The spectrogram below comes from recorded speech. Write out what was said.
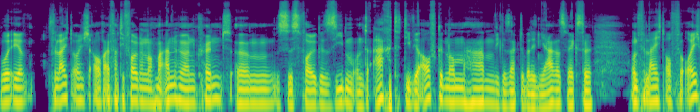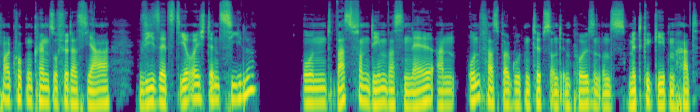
wo ihr vielleicht euch auch einfach die Folge nochmal anhören könnt. Ähm, es ist Folge 7 und 8, die wir aufgenommen haben, wie gesagt, über den Jahreswechsel. Und vielleicht auch für euch mal gucken könnt, so für das Jahr, wie setzt ihr euch denn Ziele? Und was von dem, was Nell an unfassbar guten Tipps und Impulsen uns mitgegeben hat,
